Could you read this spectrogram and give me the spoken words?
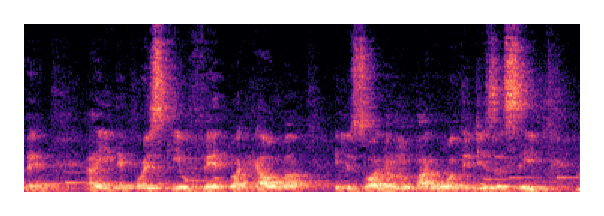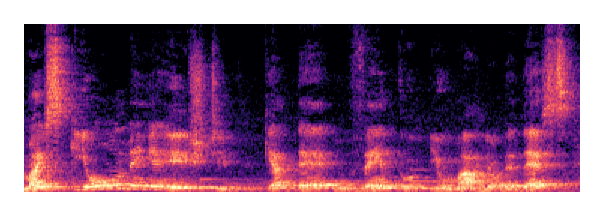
fé? Aí depois que o vento acalma, eles olham um para o outro e dizem assim, mas que homem é este que até o vento e o mar lhe obedecem?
